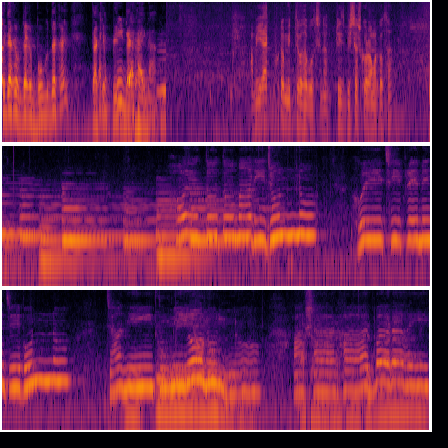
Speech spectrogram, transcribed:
আমি দেখে যাকে বুক দেখাই তাকে পিঠ দেখাই। না। আমি এক ফোঁটা মিথ্যে কথা বলছি না। প্লিজ বিশ্বাস করো আমার কথা। প্রেমে যে বন্য, জানি তুমি অনন্য। আশার হাত বাড়াই,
